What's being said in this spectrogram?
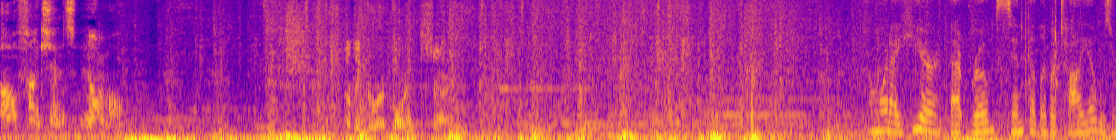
All functions normal. Nothing to report, sir. From what I hear, that rogue synth at Libertalia was a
